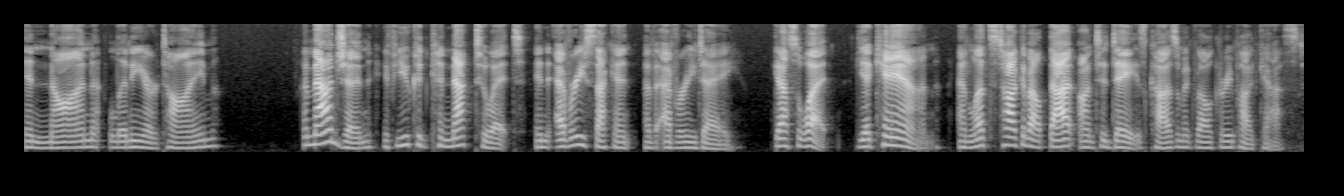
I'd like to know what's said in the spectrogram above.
in non linear time? Imagine if you could connect to it in every second of every day. Guess what? You can. And let's talk about that on today's Cosmic Valkyrie podcast.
